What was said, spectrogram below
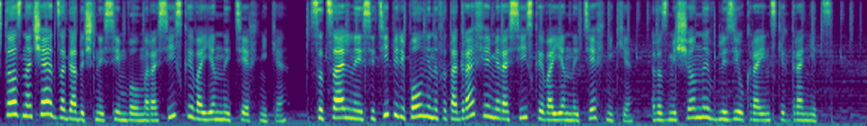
Что означает загадочный символ на российской военной технике? Социальные сети переполнены фотографиями российской военной техники, размещенной вблизи украинских границ.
